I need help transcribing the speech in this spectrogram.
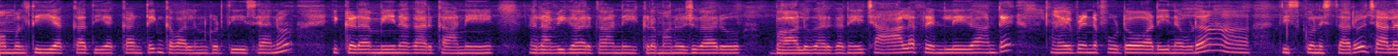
మమ్మల్ని తీయక్క తీయక్క అంటే ఇంకా వాళ్ళని కూడా తీశాను. ఇక్కడ మీనా గారు కానీ రవి గారు కానీ ఇక్కడ మనోజ్ గారు బాలు గారు కానీ చాలా ఫ్రెండ్లీగా అంటే ఎప్పుడైనా ఫోటో అడిగినా కూడా తీసుకొని ఇస్తారు. చాలా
